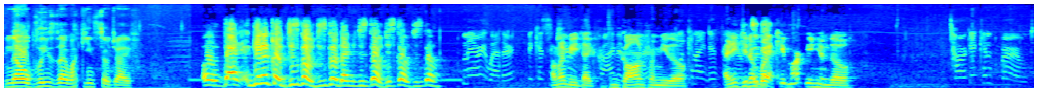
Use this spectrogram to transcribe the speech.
No, please let Joaquin still drive. Oh, Dan, get in, car. Just go, just go, Daniel. Just go, just go, just go. Merryweather, I'm gonna be like gone from you though. I I need you to It's mar- okay. keep marking him though. Target confirmed.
